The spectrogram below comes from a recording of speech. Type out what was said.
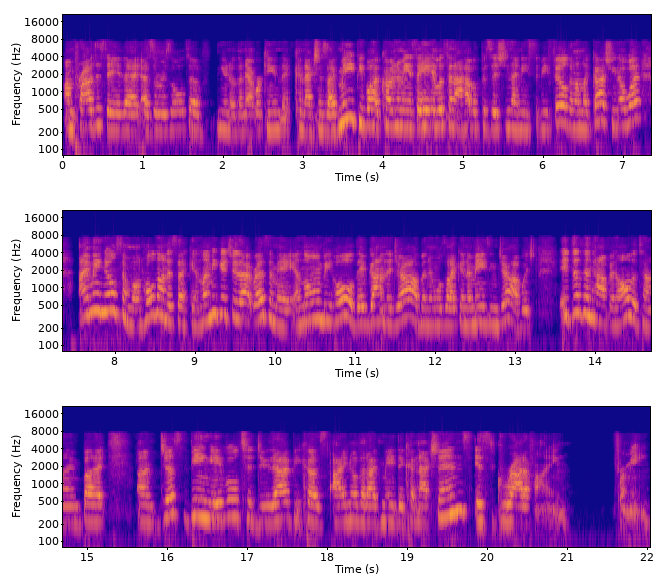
i'm proud to say that as a result of you know the networking the connections i've made people have come to me and say hey listen i have a position that needs to be filled. And i'm like gosh you know what? I may know someone. Hold on a second let me get you that resume and lo and behold they've gotten the job and it was like an amazing job which it doesn't happen all the time but um, just being able to do that because i know that i've made the connections is gratifying for me.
